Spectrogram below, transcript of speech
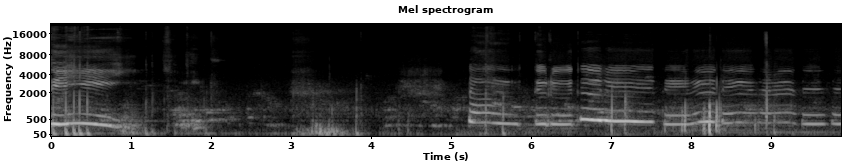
ดีตึ้งตึ้งตึ้งตึ้งตึ้งตึ้งตึ้งตึ้งตึ้ง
